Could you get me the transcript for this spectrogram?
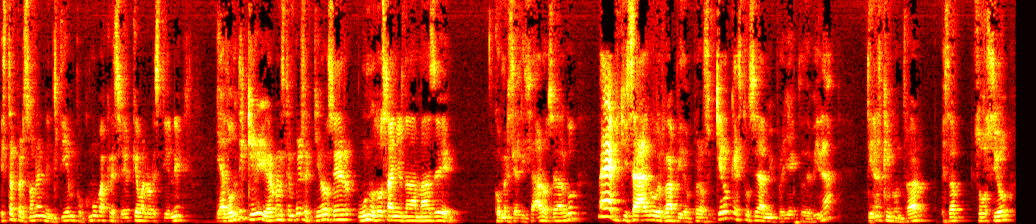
esta persona en el tiempo, cómo va a crecer, qué valores tiene y a dónde quiere llegar con esta empresa. Quiero hacer uno o dos años nada más de comercializar o hacer algo, eh, pues quizá algo rápido, pero si quiero que esto sea mi proyecto de vida, tienes que encontrar esa socio,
